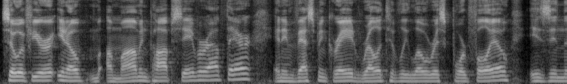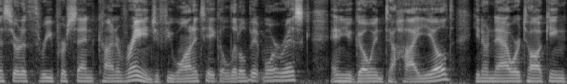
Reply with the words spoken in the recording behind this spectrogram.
So if you're you know a mom and pop saver out there an investment grade relatively low risk portfolio is in the sort of 3% kind of range. If you want to take a little bit more risk and you go into high yield you know now we're talking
